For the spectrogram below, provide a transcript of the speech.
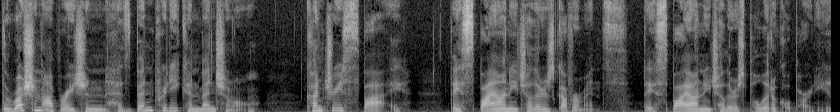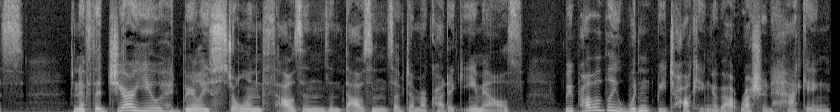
the Russian operation has been pretty conventional. Countries spy. They spy on each other's governments. They spy on each other's political parties. And if the GRU had merely stolen thousands and thousands of Democratic emails, we probably wouldn't be talking about Russian hacking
